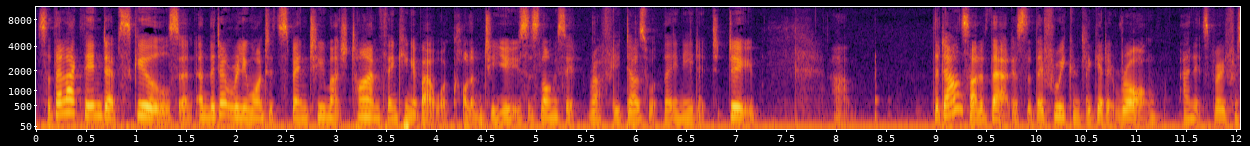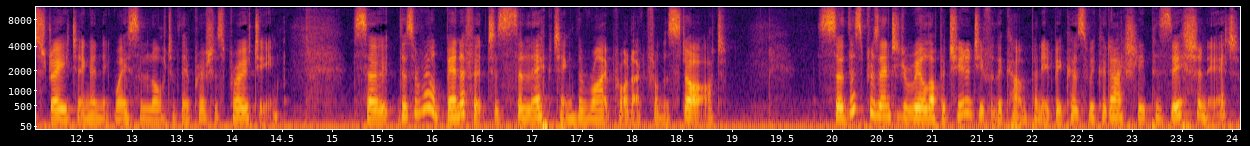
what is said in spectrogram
So they lack the in depth skills and, and they don't really want to spend too much time thinking about what column to use as long as it roughly does what they need it to do. Um, the downside of that is that they frequently get it wrong and it's very frustrating and it wastes a lot of their precious protein. So there's a real benefit to selecting the right product from the start. So this presented a real opportunity for the company because we could actually position it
